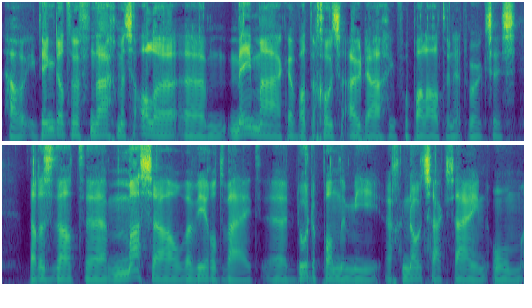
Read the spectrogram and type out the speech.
Nou, ik denk dat we vandaag met z'n allen um, meemaken wat de grootste uitdaging voor Palo Alto Networks is. Dat is dat uh, massaal we wereldwijd uh, door de pandemie uh, genoodzaakt zijn om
